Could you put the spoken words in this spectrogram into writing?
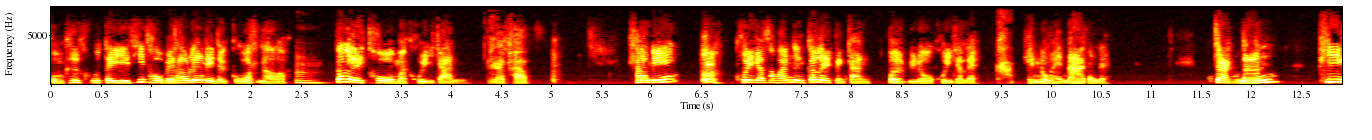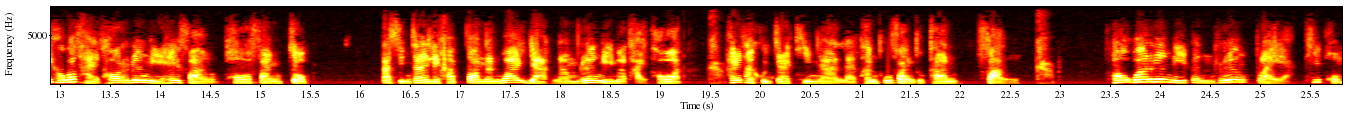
ผมคือครูตีที่โทรไปเล่าเรื่องในเดอะโกสเหรออืมก็เลยโทรมาคุยกันนะครับ คราวนี้คุยกันสักพักหนึ่งก็เลยเป็นการเปิดวิดีโอคุยกันเลยครับเห็นน้องเห็นหน้ากันเลย จากนั้นพี่เขาก็ถ่ายทอดเรื่องนี้ให้ฟัง พอฟังจบ ตัดสินใจเลยครับ ตอนนั้นว่าอยากนำเรื่องนี้มาถ่ายทอดครับให้ทางคุณแจ็คทีมงานและท่านผู้ฟังทุกท่านฟังครับเพราะว่าเรื่องนี้เป็นเรื่องแปลกที่ผม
